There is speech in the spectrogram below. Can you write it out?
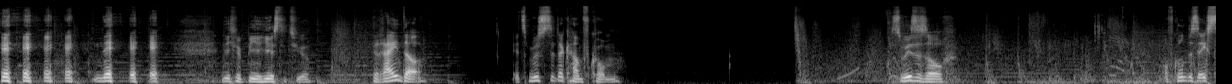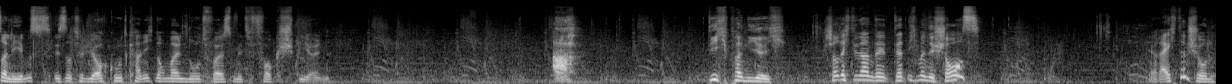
nee. Nicht mit mir, hier ist die Tür. Rein da. Jetzt müsste der Kampf kommen. So ist es auch. Aufgrund des Extra-Lebens ist natürlich auch gut, kann ich nochmal notfalls mit Fox spielen. Ah! Dich paniere ich. Schau dich den an, der, der hat nicht mal eine Chance. Ja, reicht dann schon.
